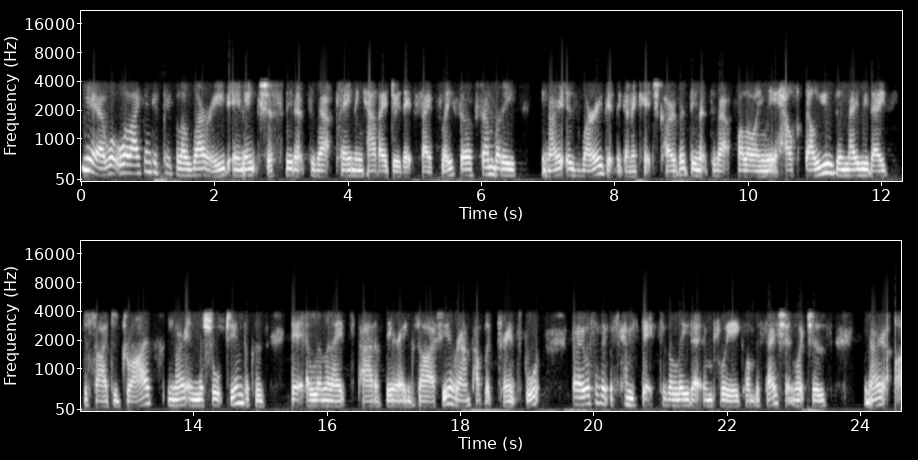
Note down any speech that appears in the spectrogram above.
Yeah, well, well, I think if people are worried and anxious, then it's about planning how they do that safely. So if somebody you know, is worried that they're going to catch COVID, then it's about following their health values and maybe they decide to drive, you know, in the short term because that eliminates part of their anxiety around public transport. But I also think this comes back to the leader employee conversation, which is, you know, uh,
